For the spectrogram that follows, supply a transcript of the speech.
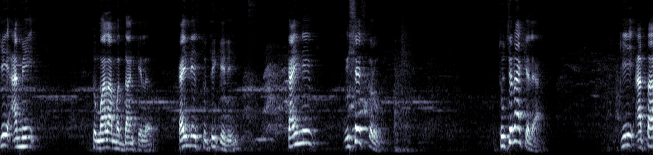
की आम्ही तुम्हाला मतदान केलं काहींनी स्तुती केली काहींनी विशेष करून सूचना केल्या की आता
